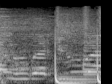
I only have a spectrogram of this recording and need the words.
berdua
